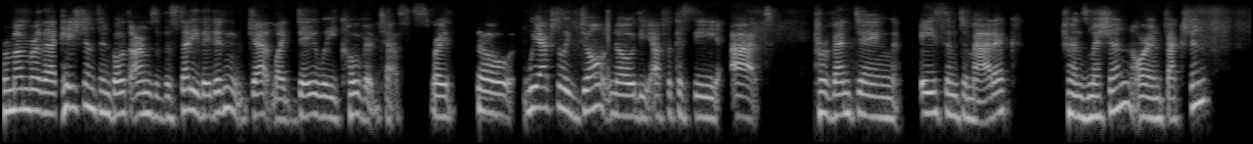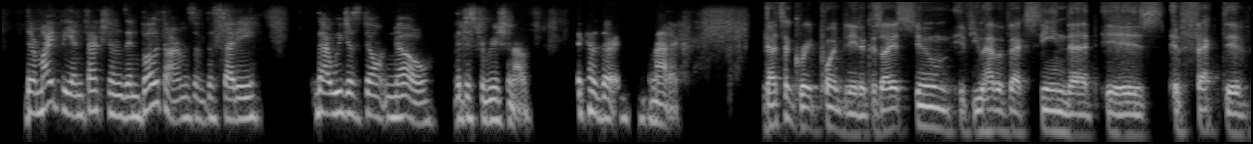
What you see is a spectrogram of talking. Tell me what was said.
remember that patients in both arms of the study they didn't get like daily covid tests right? So we actually don't know the efficacy at preventing asymptomatic transmission or infection there might be infections in both arms of the study that we just don't know the distribution of because they're asymptomatic. That's a great point, Vineeta, because I assume if you have a vaccine that is effective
